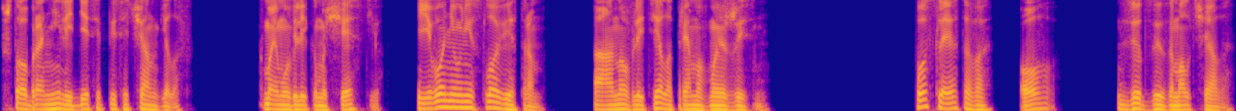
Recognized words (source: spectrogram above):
что обронили десять тысяч ангелов. К моему великому счастью, его не унесло ветром, а оно влетело прямо в мою жизнь. После этого, о, Дзюдзи замолчала.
